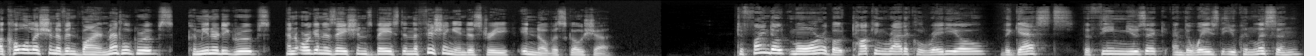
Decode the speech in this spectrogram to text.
a coalition of environmental groups, community groups, and organizations based in the fishing industry in Nova Scotia. To find out more about Talking Radical Radio, the guests, the theme music, and the ways that you can listen,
